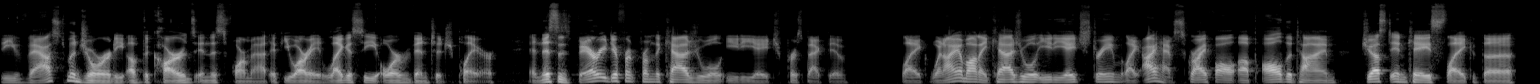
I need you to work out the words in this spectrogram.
the vast majority of the cards in this format if you are a legacy or vintage player. And this is very different from the casual EDH perspective. Like when I am on a casual EDH stream, like I have Scryfall up all the time just in case like the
